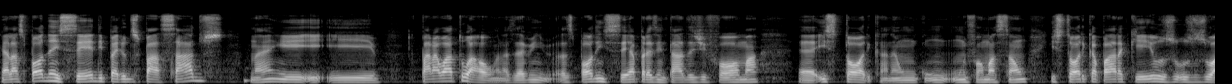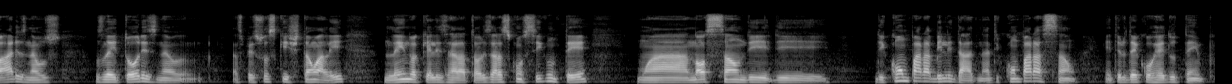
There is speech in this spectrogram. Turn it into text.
elas podem ser de períodos passados né, e, e, para o atual. Elas, devem, elas podem ser apresentadas de forma é, histórica, né, um, um, uma informação histórica para que os, os usuários, né, os, os leitores, né, as pessoas que estão ali lendo aqueles relatórios, elas consigam ter uma noção de, de, de comparabilidade, né, de comparação entre o decorrer do tempo.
